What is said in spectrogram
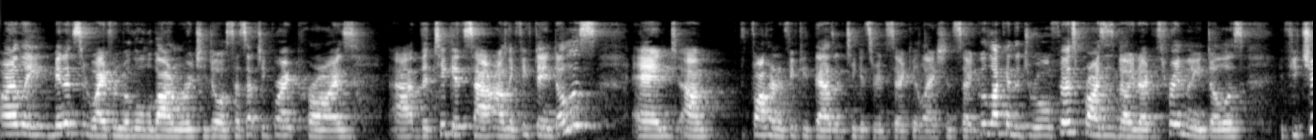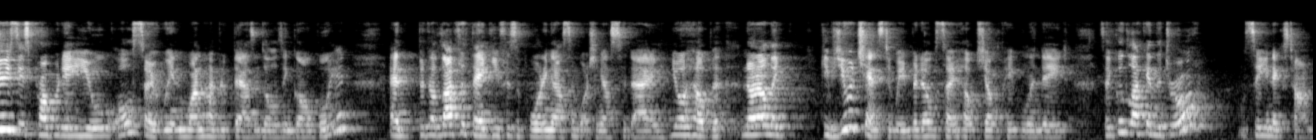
only minutes away from Mooloolaba and Maroochydore, so such a great prize. Uh, the tickets are only $15 and um, 550,000 tickets are in circulation. So good luck in the draw. First prize is valued over $3 million. If you choose this property, you'll also win $100,000 in gold bullion. And but I'd love to thank you for supporting us and watching us today. Your help not only gives you a chance to win, but also helps young people in need. So good luck in the draw. We'll see you next time.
